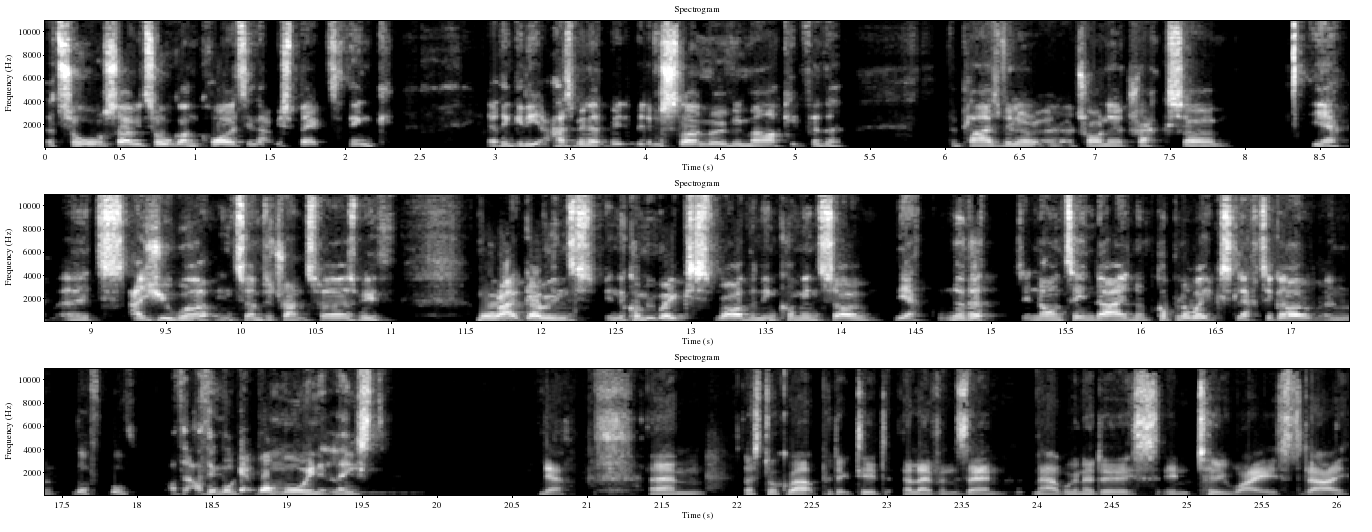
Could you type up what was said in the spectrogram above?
at all. So it's all gone quiet in that respect. I think I think it has been a bit, bit of a slow moving market for the the players Villa are trying to attract. So yeah, it's as you were in terms of transfers with more outgoings in the coming weeks rather than incoming. So yeah, another 19 days, another couple of weeks left to go, and mm. we'll, we'll, I, th- I, think we'll get one more in at least. Yeah. Um, let's talk about predicted 11s then. Now, we're going to do this in two ways today.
